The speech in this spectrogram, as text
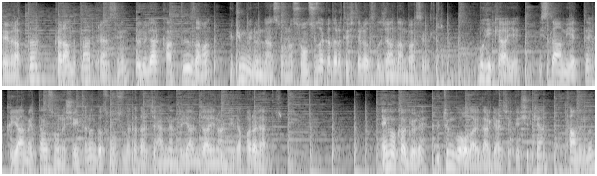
Tevrat'ta Karanlıklar Prensi'nin ölüler kalktığı zaman hüküm gününden sonra sonsuza kadar ateşlere atılacağından bahsedilir. Bu hikaye İslamiyet'te kıyametten sonra şeytanın da sonsuza kadar cehennemde yanacağı inancıyla paraleldir. Enok'a göre bütün bu olaylar gerçekleşirken Tanrı'nın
